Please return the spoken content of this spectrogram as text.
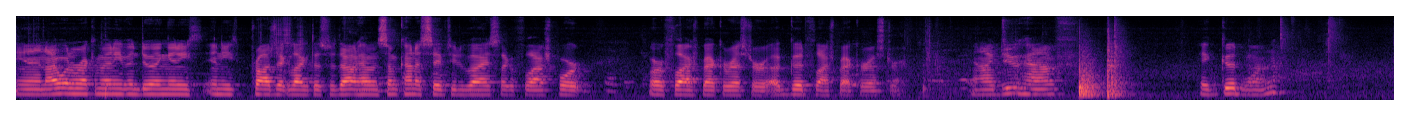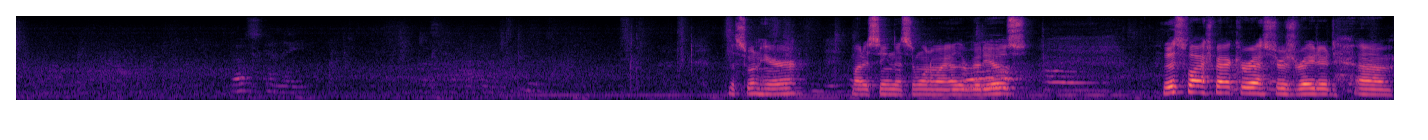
And I wouldn't recommend even doing any any project like this without having some kind of safety device like a flash port or a flashback arrestor, a good flashback arrestor. And I do have a good one. This one here, might have seen this in one of my other videos. This flashback arrestor is rated, um,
